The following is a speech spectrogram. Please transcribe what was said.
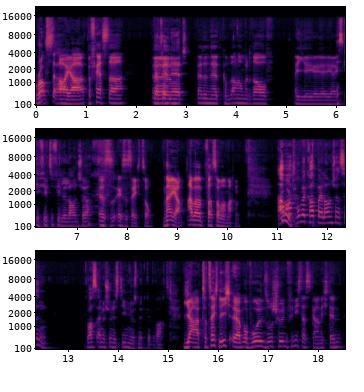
Rockstar, Rockstar. ah ja, Bethesda. ähm, Battle.net. Battle.net kommt auch noch mit drauf. Eieieiei. Es gibt viel zu viele Launcher. Es, es ist echt so. Naja, aber was soll man machen? Aber Gut. wo wir gerade bei Launchern sind. Du hast eine schöne Steam-News mitgebracht. Ja, tatsächlich, ähm, obwohl so schön finde ich das gar nicht, denn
